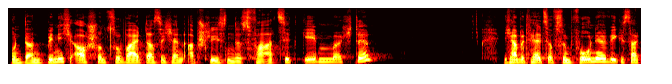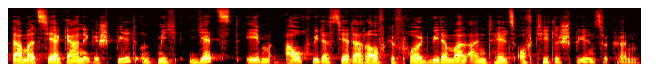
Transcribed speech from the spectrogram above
Und dann bin ich auch schon so weit, dass ich ein abschließendes Fazit geben möchte. Ich habe Tales of Symphonia, wie gesagt, damals sehr gerne gespielt und mich jetzt eben auch wieder sehr darauf gefreut, wieder mal einen Tales of Titel spielen zu können.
